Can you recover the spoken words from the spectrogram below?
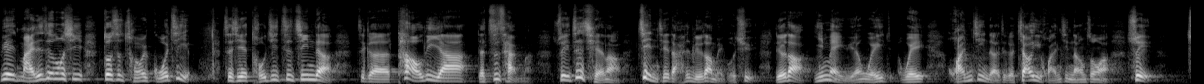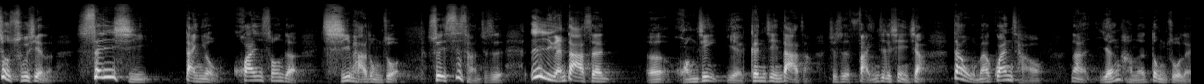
因为买的这些东西都是成为国际这些投机资金的这个套利啊的资产嘛，所以这钱啊，间接的还是流到美国去，流到以美元为为环境的这个交易环境当中啊，所以。就出现了升息但又宽松的奇葩动作，所以市场就是日元大升，而黄金也跟进大涨，就是反映这个现象。但我们要观察哦，那银行的动作呢，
